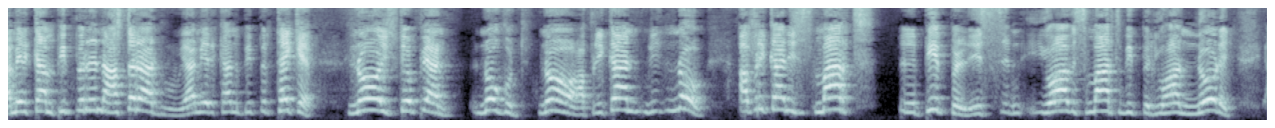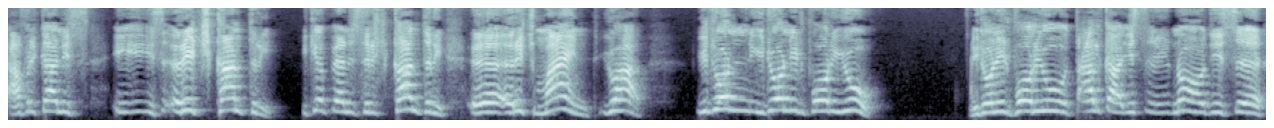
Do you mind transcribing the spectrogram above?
አሜሪካን ፒፕልን አስተዳድሩ። የአሜሪካን ፒፕል ቴክር ኖ ኢትዮጵያን ኖ ጉድ ኖ አፍሪካን ኖ አፍሪካን ኢስ ስማርት ፒፕል ዩ ሃቭ ስማርት ፒፕል ዩ ሃቭ ኖሌጅ አፍሪካን ኢስ is rich country. Ethiopian is rich country, uh, rich mind. You have. You don't. You don't need for you. You don't need for you. Talca is no this uh,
